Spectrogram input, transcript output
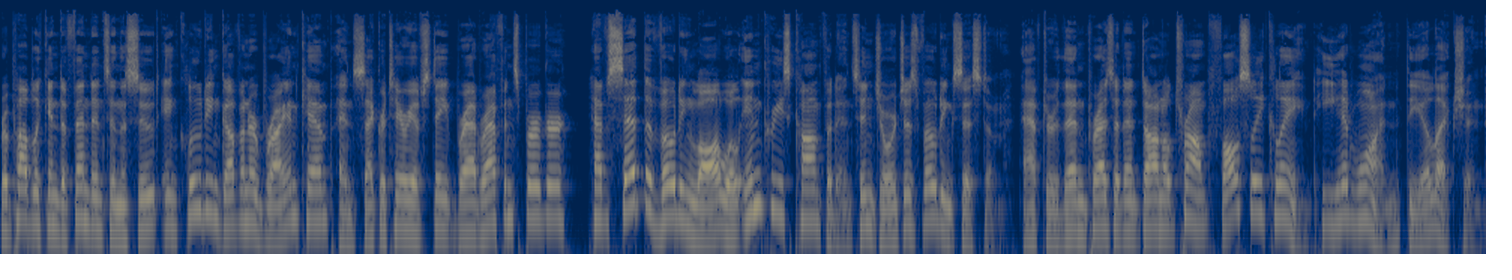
Republican defendants in the suit, including Governor Brian Kemp and Secretary of State Brad Raffensperger, have said the voting law will increase confidence in Georgia's voting system after then President Donald Trump falsely claimed he had won the election.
